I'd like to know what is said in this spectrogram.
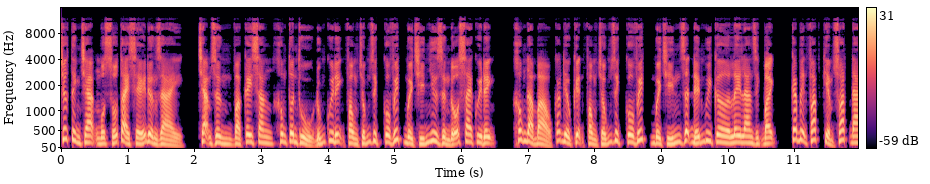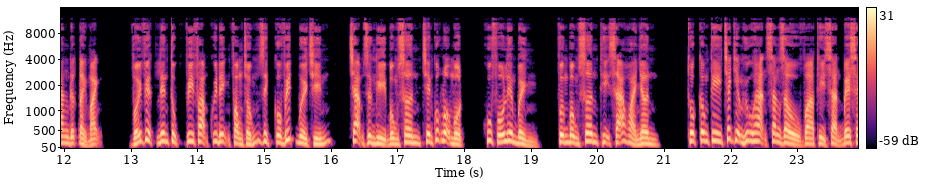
Trước tình trạng một số tài xế đường dài, trạm dừng và cây xăng không tuân thủ đúng quy định phòng chống dịch COVID-19 như dừng đỗ sai quy định, không đảm bảo các điều kiện phòng chống dịch COVID-19 dẫn đến nguy cơ lây lan dịch bệnh, các biện pháp kiểm soát đang được đẩy mạnh. Với việc liên tục vi phạm quy định phòng chống dịch COVID-19, trạm dừng nghỉ Bồng Sơn trên quốc lộ 1, khu phố Liêm Bình, phường Bồng Sơn, thị xã Hòa Nhơn, thuộc công ty trách nhiệm hữu hạn xăng dầu và thủy sản BC,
